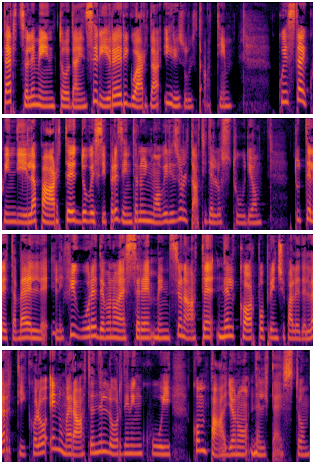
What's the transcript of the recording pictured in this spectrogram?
Terzo elemento da inserire riguarda i risultati. Questa è quindi la parte dove si presentano i nuovi risultati dello studio. Tutte le tabelle e le figure devono essere menzionate nel corpo principale dell'articolo e numerate nell'ordine in cui compaiono nel testo.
